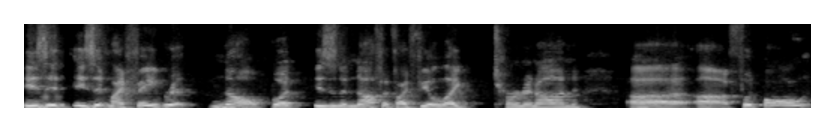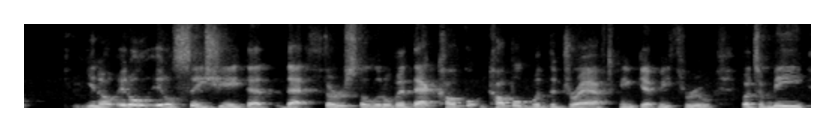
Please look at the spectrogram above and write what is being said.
Is mm-hmm. it is it my favorite? No, but is it enough if I feel like turning on uh, uh, football? You know, it'll it'll satiate that that thirst a little bit. That couple coupled with the draft can get me through. But to me,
